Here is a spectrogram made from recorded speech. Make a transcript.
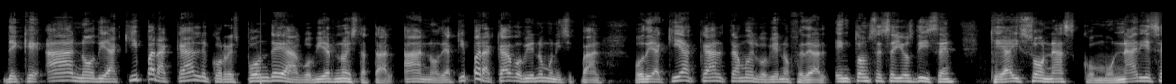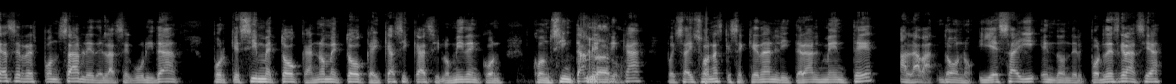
de que, ah, no, de aquí para acá le corresponde a gobierno estatal, ah, no, de aquí para acá gobierno municipal, o de aquí acá al tramo del gobierno federal. Entonces ellos dicen que hay zonas como nadie se hace responsable de la seguridad porque sí me toca, no me toca y casi casi lo miden con, con cinta métrica, pues hay zonas que se quedan literalmente al abandono. Y es ahí en donde, por desgracia,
